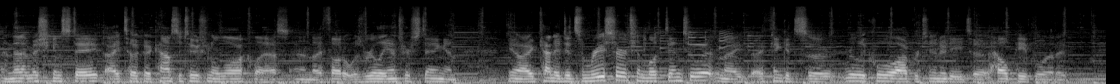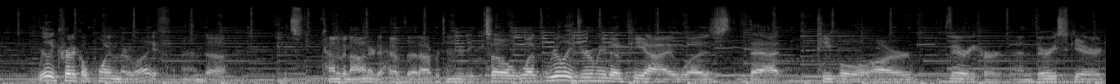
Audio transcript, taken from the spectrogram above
and then at Michigan State, I took a constitutional law class and I thought it was really interesting. And you know, I kind of did some research and looked into it. And I, I think it's a really cool opportunity to help people at a really critical point in their life. And uh, it's kind of an honor to have that opportunity. So what really drew me to PI was that people are very hurt and very scared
